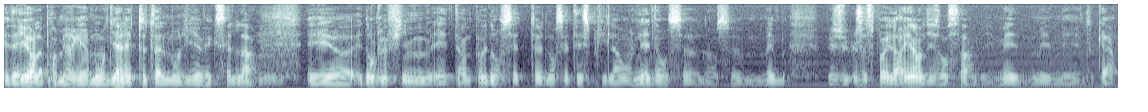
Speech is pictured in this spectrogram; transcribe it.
Et d'ailleurs, la Première Guerre mondiale est totalement liée avec celle-là. Mmh. Euh, et, donc le film est un peu dans cette dans cet esprit-là. On est dans ce dans ce même. Mais je, je spoil rien en disant ça, mais mais, mais, en tout cas,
